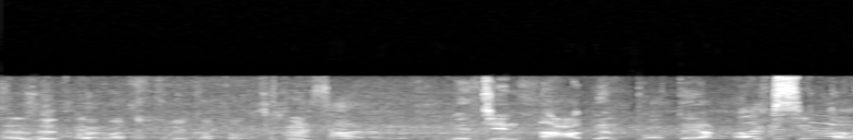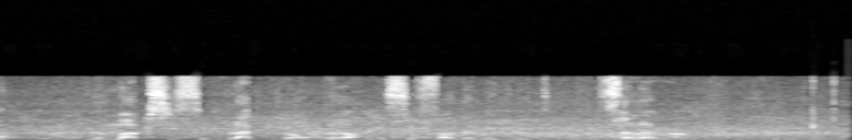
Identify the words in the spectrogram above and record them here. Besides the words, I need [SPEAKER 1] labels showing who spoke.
[SPEAKER 1] Vas-y.
[SPEAKER 2] Medine, Arabian Panther avec oh, Seto. Le maxi c'est Black Blamber et c'est fin 2008. Salam.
